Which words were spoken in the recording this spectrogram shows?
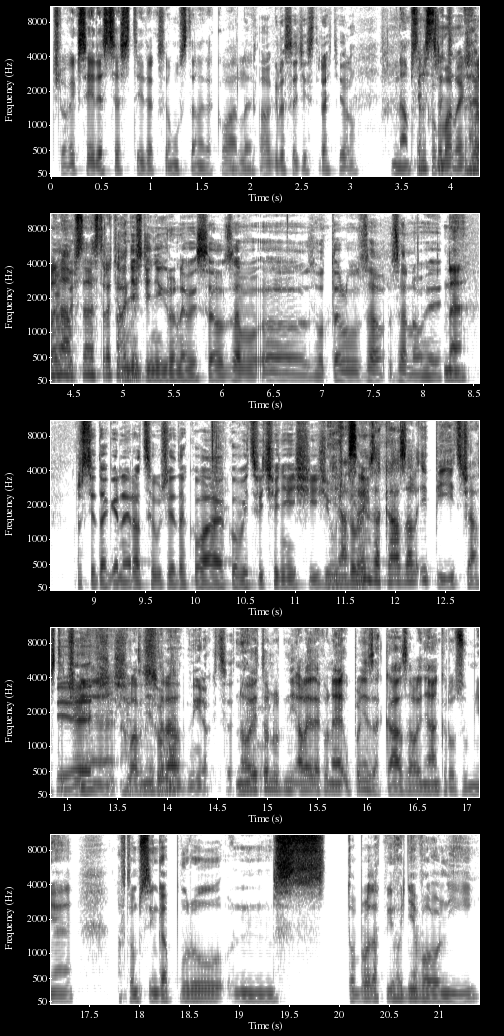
člověk sejde z cesty, tak se mu stane takováhle... A kdo se ti ztratil? Nám se Jako nestratil- hele, nám se nestratil Ani ti nikdo nevysel za, uh, z hotelu za, za nohy? Ne. Prostě ta generace už je taková jako vycvičenější, že už Já jsem tolik... jim zakázal i pít částečně. Ježiši, to hlavně jsou teda, nudný akce, No je to nudný, ale jako ne úplně zakázal, ale nějak rozumně. A v tom Singapuru mm, s- to bylo takový hodně volný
